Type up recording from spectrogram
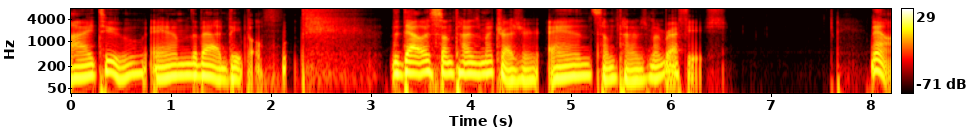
I too am the bad people. the Tao is sometimes my treasure and sometimes my refuge. Now,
